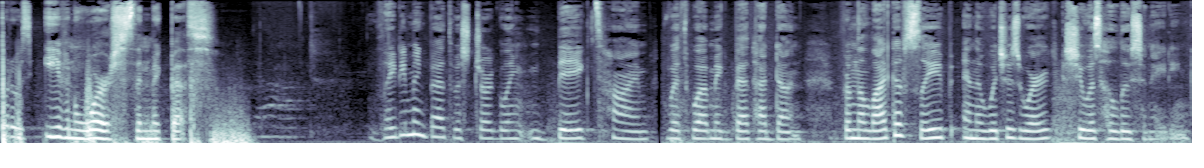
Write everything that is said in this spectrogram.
But it was even worse than Macbeth's. Lady Macbeth was struggling big time with what Macbeth had done. From the lack of sleep and the witch's work, she was hallucinating.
